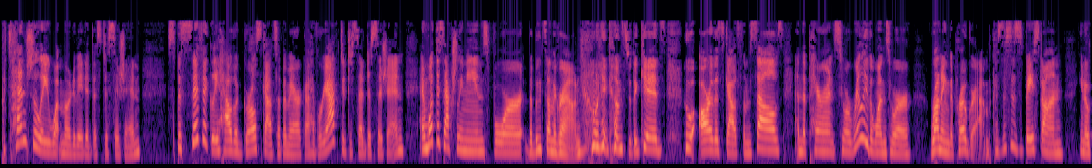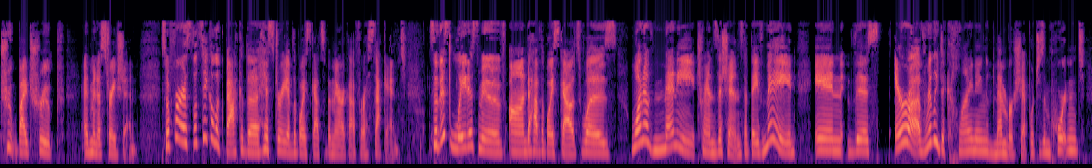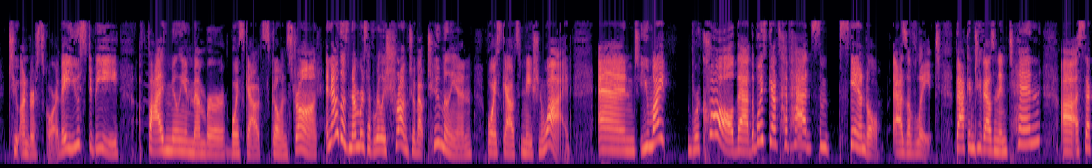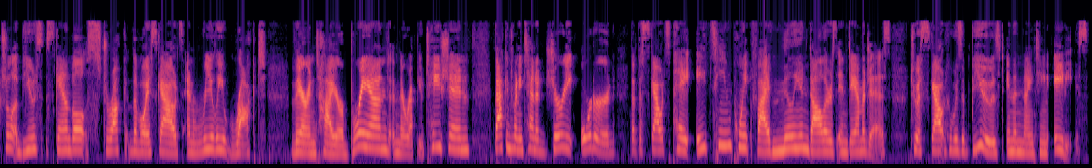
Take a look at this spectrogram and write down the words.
potentially what motivated this decision, specifically how the Girl Scouts of America have reacted to said decision and what this actually means for the boots on the ground when it comes to the kids who are the scouts themselves and the parents who are really the ones who are running the program because this is based on, you know, troop by troop administration. So first, let's take a look back at the history of the Boy Scouts of America for a second. So this latest move on behalf of the Boy Scouts was one of many transitions that they've made in this era of really declining membership, which is important to underscore. They used to be a 5 million member Boy Scouts going strong, and now those numbers have really shrunk to about 2 million Boy Scouts nationwide. And you might recall that the Boy Scouts have had some scandal as of late. Back in 2010, uh, a sexual abuse scandal struck the Boy Scouts and really rocked their entire brand and their reputation. Back in 2010, a jury ordered that the Scouts pay $18.5 million in damages to a Scout who was abused in the 1980s.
